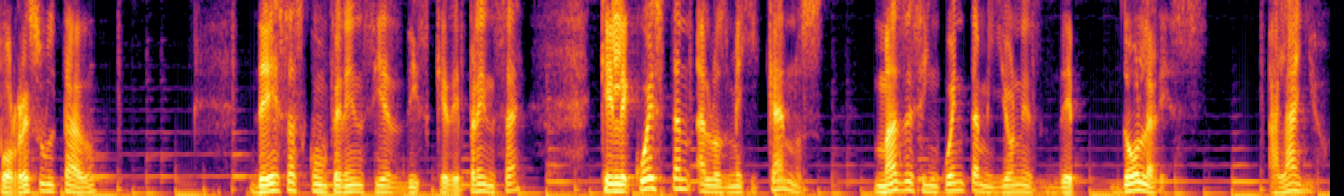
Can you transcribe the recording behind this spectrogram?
por resultado de esas conferencias disque de prensa que le cuestan a los mexicanos más de 50 millones de dólares al año.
